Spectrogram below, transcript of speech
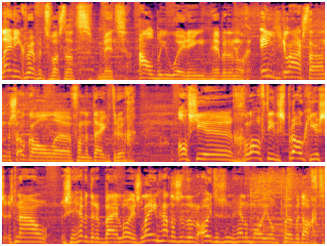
Lenny Kravitz was dat met I'll Be Waiting. We hebben er nog eentje klaarstaan. Is ook al eh, van een tijdje terug. Als je gelooft in de sprookjes. Nou, ze hebben er bij Lois Lane hadden ze er ooit eens een hele mooie op eh, bedacht.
